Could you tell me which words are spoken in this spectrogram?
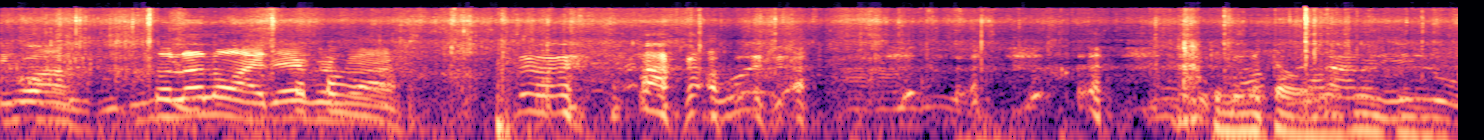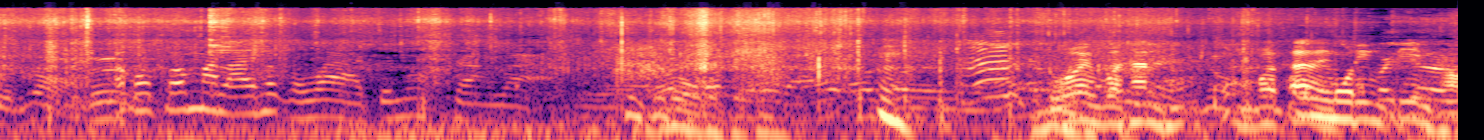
ดีกว่าต้นละร้อยเด้เพิ่นว่าเป็นไม่เท่า โอ้ยบ่ทันบ่ทันติ้งติ้งเขา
